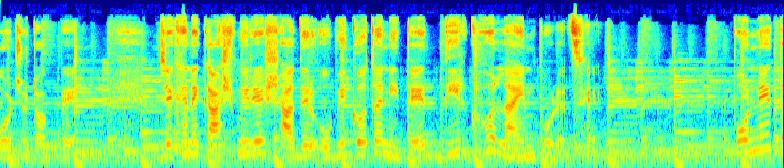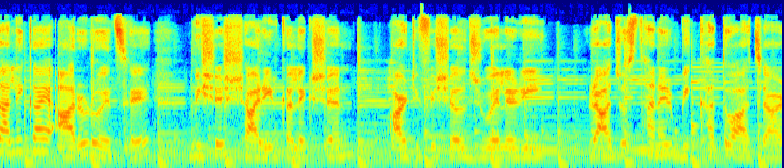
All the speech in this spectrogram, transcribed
পর্যটকদের, যেখানে কাশ্মীরের স্বাদের অভিজ্ঞতা নিতে দীর্ঘ লাইন পড়েছে। পণ্যের তালিকায় আরও রয়েছে বিশেষ শাড়ির কালেকশন, আর্টিফিশিয়াল জুয়েলারি, রাজস্থানের বিখ্যাত আচার,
